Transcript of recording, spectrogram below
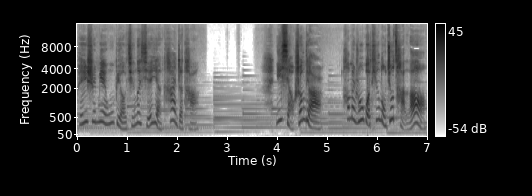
裴氏面无表情的斜眼看着他。你小声点儿，他们如果听懂就惨了。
